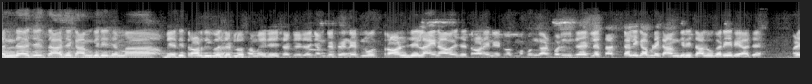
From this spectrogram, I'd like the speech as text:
અંદાજિત આ જે કામગીરી છે, એમાં બેથી ત્રણ દિવસ જેટલો સમય જઈ શકે છે. કેમ કે ડ્રેનેજનું ત્રણ જે લાઇન આવે છે, ત્રણેય નેટવર્કમાં ભંગાણ પડ્યું છે. એટલે તાત્કાલિક આપણે કામગીરી ચાલુ કરી રહ્યા છે. અને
